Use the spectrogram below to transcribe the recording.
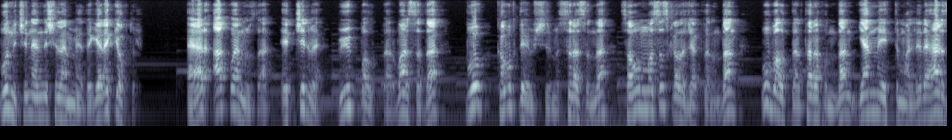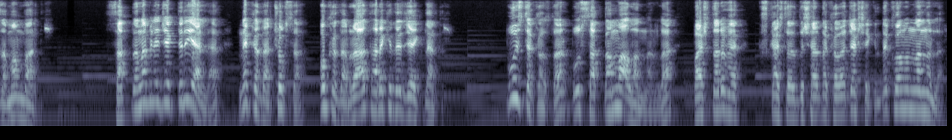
Bunun için endişelenmeye de gerek yoktur. Eğer akvaryumunuzda etçil ve büyük balıklar varsa da bu kabuk değişimi sırasında savunmasız kalacaklarından bu balıklar tarafından yenme ihtimalleri her zaman vardır. Saklanabilecekleri yerler ne kadar çoksa o kadar rahat hareket edeceklerdir. Bu istakozlar bu saklanma alanlarla başları ve kıskaçları dışarıda kalacak şekilde konumlanırlar.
